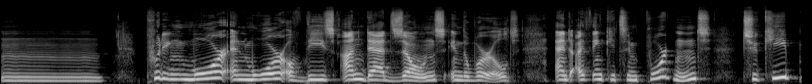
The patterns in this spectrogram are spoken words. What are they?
mm, putting more and more of these undead zones in the world, and I think it's important to keep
